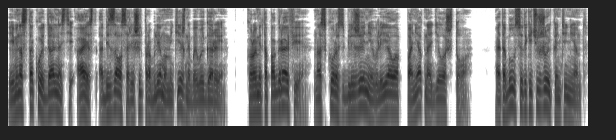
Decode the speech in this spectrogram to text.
именно с такой дальности Аист обязался решить проблему мятежной боевой горы. Кроме топографии, на скорость сближения влияло понятное дело что. Это был все-таки чужой континент,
